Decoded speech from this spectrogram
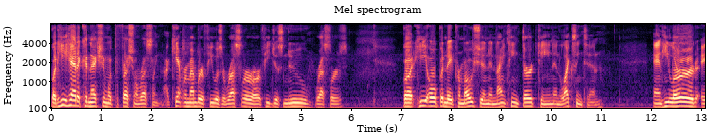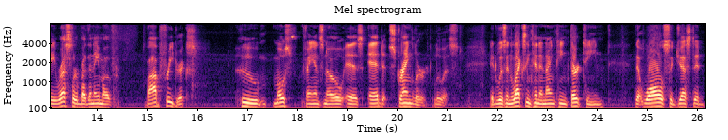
But he had a connection with professional wrestling. I can't remember if he was a wrestler or if he just knew wrestlers. But he opened a promotion in 1913 in Lexington, and he lured a wrestler by the name of Bob Friedrichs, who most fans know as Ed Strangler Lewis. It was in Lexington in 1913 that Walls suggested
